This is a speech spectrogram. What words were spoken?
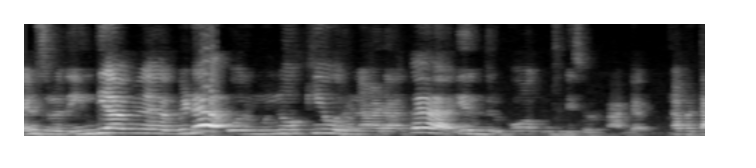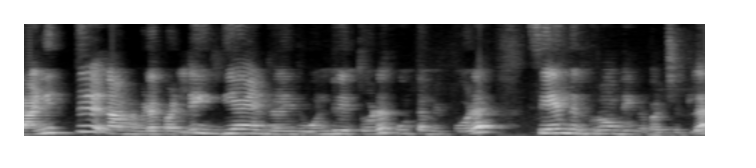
என்ன சொல்றது இந்தியாவை விட ஒரு முன்னோக்கிய ஒரு நாடாக இருந்திருக்கும் அப்படின்னு சொல்லி சொல்றாங்க. அப்ப தனித்து நாம விடப்படல. இந்தியா என்ற இந்த ஒன்றியத்தோட கூட்டமைப்போட சேர்ந்து இருக்கிறோம் அப்படிங்கிற பட்சத்துல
